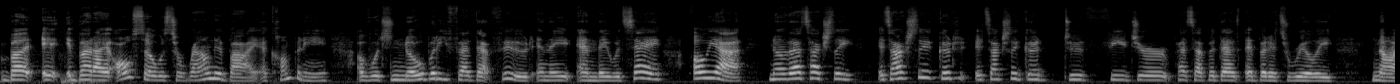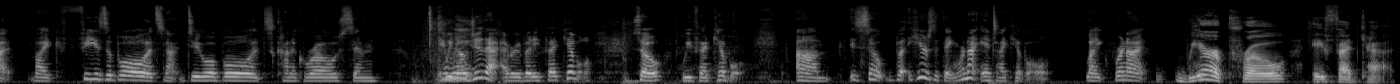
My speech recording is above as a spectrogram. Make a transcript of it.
But it, it- but I also was surrounded by a company of which nobody fed that food, and they and they would say, "Oh yeah, no, that's actually it's actually good. It's actually good to feed your pets that, but that but it's really not like feasible. It's not doable. It's kind of gross, and we, don't do that. Everybody fed kibble, so we fed kibble. Um, so, but here's the thing: we're not anti-kibble. Like we're not We are pro a fed cat.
